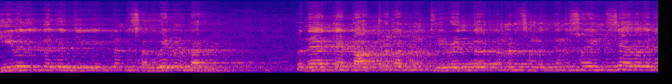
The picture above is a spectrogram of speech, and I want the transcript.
ജീവിതത്തിൽ ജീവിതത്തിന് സൗകര്യം ഉണ്ടാകണം. ഇപ്പോൾ നേരത്തെ ഡോക്ടർ പറഞ്ഞു തിരുവനന്തപുരം നമ്മുടെ സംഘത്തിന് സ്വയം സേവകർ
